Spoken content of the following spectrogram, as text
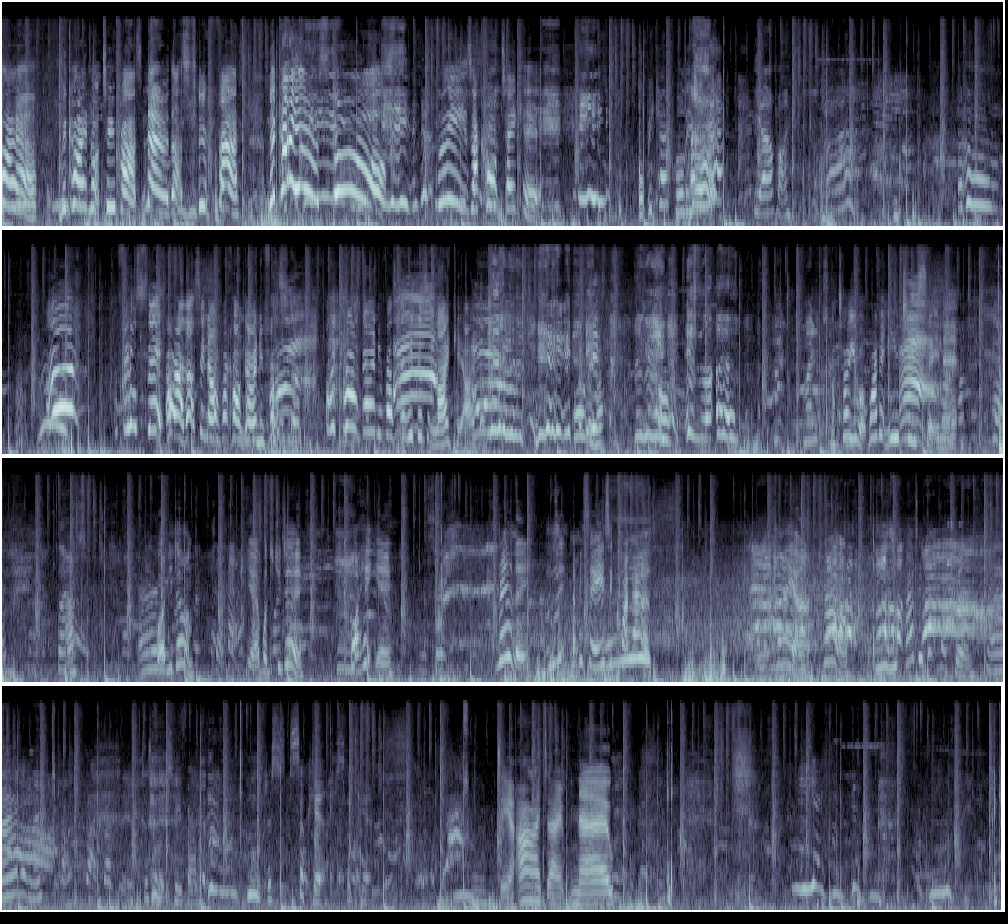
Micaiah! Micaiah, not too fast. No, that's too fast. Micaiah, stop! Please, I can't take it. Oh, be careful, are you yeah, I'm fine. Ah, I feel sick. All right, that's enough. I can't go any faster. I can't go any faster. He doesn't like it either. Off. Oh. It's uh, I'll tell you what. Why don't you two sit in it? Huh? What have you done? Yeah. What did you do? What hit you? Really? It, let me see. Is it quite bad? Hiya. How? How did that happen? Doesn't look too bad. Just suck it. Suck it. Oh dear, I don't know.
